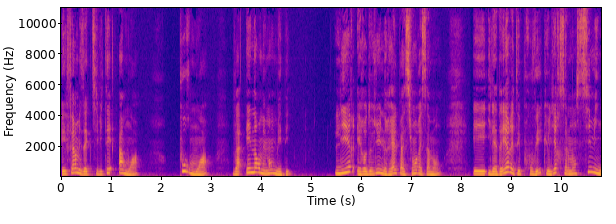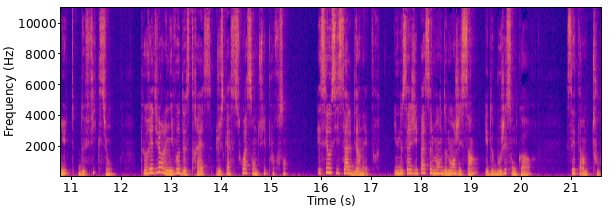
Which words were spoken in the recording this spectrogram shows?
et faire mes activités à moi, pour moi, va énormément m'aider. Lire est redevenu une réelle passion récemment, et il a d'ailleurs été prouvé que lire seulement 6 minutes de fiction peut réduire le niveau de stress jusqu'à 68%. Et c'est aussi ça le bien-être. Il ne s'agit pas seulement de manger sain et de bouger son corps, c'est un tout.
